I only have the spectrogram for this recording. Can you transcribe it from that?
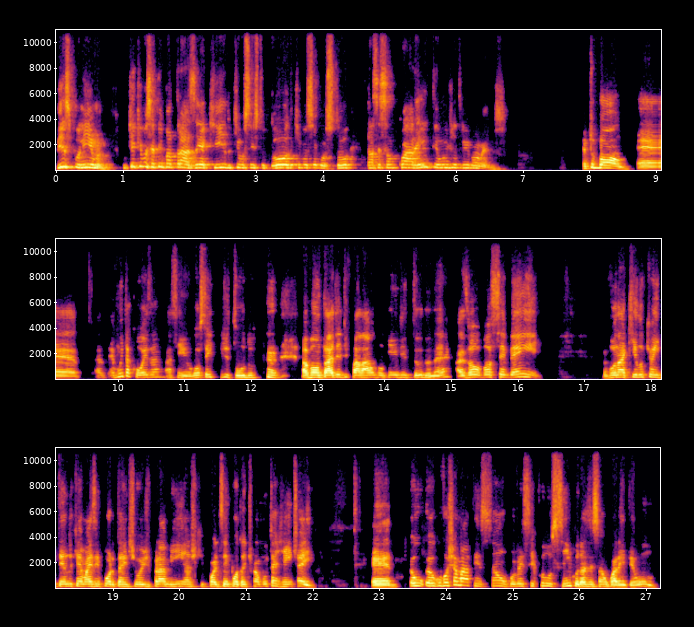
Bispo Lima, o que, que você tem para trazer aqui do que você estudou, do que você gostou da sessão 41 de Doutrina Menos? Muito bom. É, é muita coisa, assim, eu gostei de tudo. a vontade é de falar um pouquinho de tudo, né? Mas vou, vou ser bem. Eu vou naquilo que eu entendo que é mais importante hoje para mim, acho que pode ser importante para muita gente aí. É, eu, eu vou chamar a atenção por versículo 5 da seção 41,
